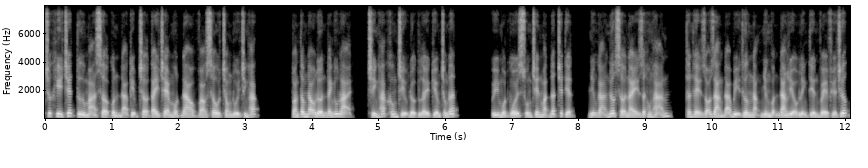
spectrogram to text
trước khi chết tư mã sở quân đã kịp trở tay chém một đao vào sâu trong đùi trình hắc. Toàn tâm đau đớn đánh úp lại Chính hắc không chịu được lấy kiếm chống đất. Uy một gối xuống trên mặt đất chết tiệt, những gã nước sở này rất hung hãn, thân thể rõ ràng đã bị thương nặng nhưng vẫn đang liều lĩnh tiến về phía trước,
